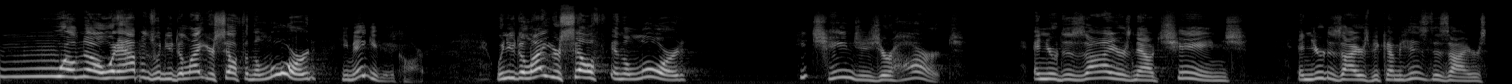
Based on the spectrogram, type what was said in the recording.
Well, no. What happens when you delight yourself in the Lord? He may give you the car. When you delight yourself in the Lord, He changes your heart. And your desires now change and your desires become his desires.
